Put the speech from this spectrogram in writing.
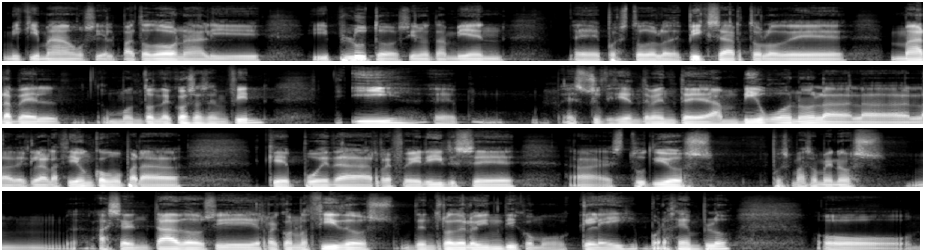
Mickey Mouse y el Pato Donald y, Pluto, sino también eh, pues todo lo de Pixar, todo lo de Marvel, un montón de cosas, en fin. Y es suficientemente ambiguo ¿no? la declaración como para que pueda referirse a estudios pues más o menos mm, asentados y reconocidos dentro de lo indie como Clay, por ejemplo, o,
